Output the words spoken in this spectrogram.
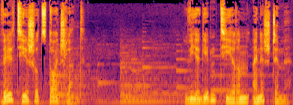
Wildtierschutz Deutschland wir geben Tieren eine Stimme.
